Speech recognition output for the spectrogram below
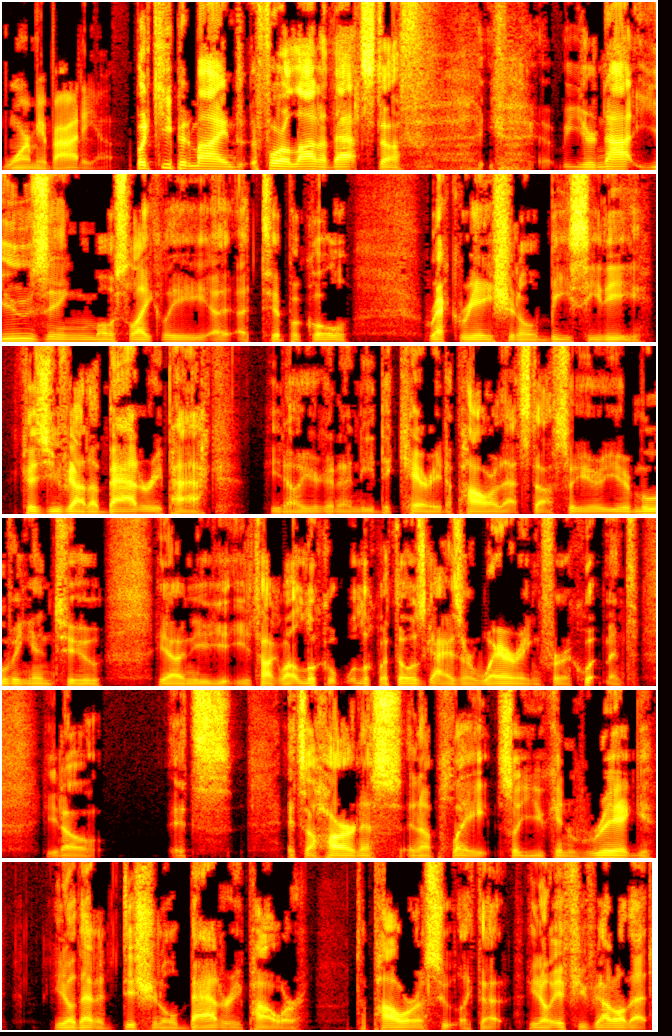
warm your body up. But keep in mind, for a lot of that stuff, you're not using most likely a, a typical recreational BCD because you've got a battery pack. You know, you're going to need to carry to power that stuff. So you're you're moving into, you know, and you you talk about look look what those guys are wearing for equipment. You know, it's it's a harness and a plate, so you can rig, you know, that additional battery power to power a suit like that. You know, if you've got all that,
